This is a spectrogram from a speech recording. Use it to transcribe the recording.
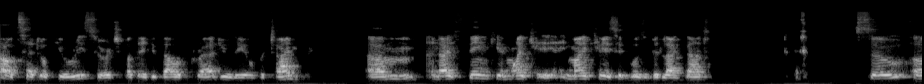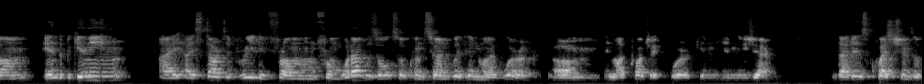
outset of your research, but they develop gradually over time. Um, and I think in my case, in my case, it was a bit like that. So um, in the beginning, I, I, started really from from what I was also concerned with in my work, um, in my project work in, in Niger. That is questions of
